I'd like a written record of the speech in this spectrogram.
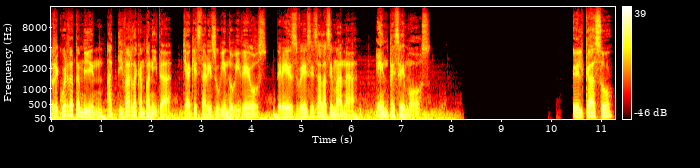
Recuerda también activar la campanita, ya que estaré subiendo videos tres veces a la semana. Empecemos. El caso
